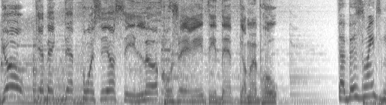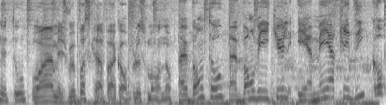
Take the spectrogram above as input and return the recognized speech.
Go! québecdebt.ca, c'est là pour gérer tes dettes comme un pro. T'as besoin d'une auto? Ouais, mais je veux pas scraper encore plus mon nom. Un bon taux, un bon véhicule et un meilleur crédit? Groupe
